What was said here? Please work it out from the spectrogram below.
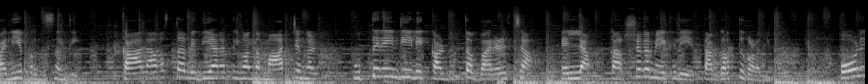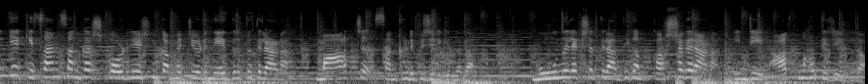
വലിയ പ്രതിസന്ധി. കാലാവസ്ഥാ വ്യതിയാനത്തിൽ വന്ന മാറ്റങ്ങൾ ഉത്തരേന്ത്യയിലെ കടുത്ത വരൾച്ച എല്ലാം കർഷക മേഖലയെ തകർത്തു കളഞ്ഞു. All India Kisan Sangharsh coordination കമ്മിറ്റിയുടെ നേതൃത്വത്തിലാണ് മാർച്ച് സംഘടിപ്പിച്ചിരിക്കുന്നത്. മൂന്ന് ലക്ഷത്തിലധികം കർഷകരാണ് ഇന്ത്യയിൽ ആത്മഹത്യ ചെയ്തത്.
